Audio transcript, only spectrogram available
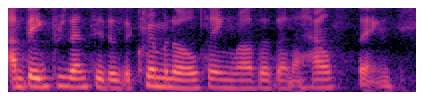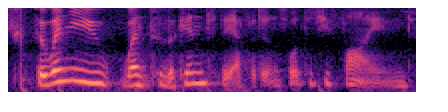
and being presented as a criminal thing rather than a health thing. So, when you went to look into the evidence, what did you find?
